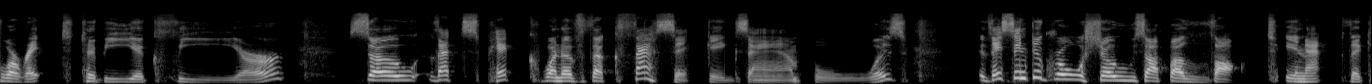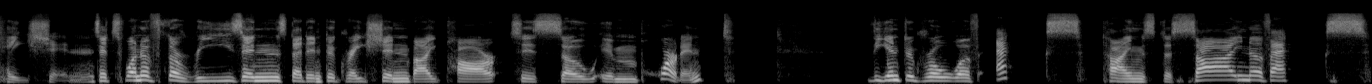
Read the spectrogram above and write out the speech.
for it to be uh, clear. So let's pick one of the classic examples. This integral shows up a lot in applications. It's one of the reasons that integration by parts is so important. The integral of x times the sine of x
